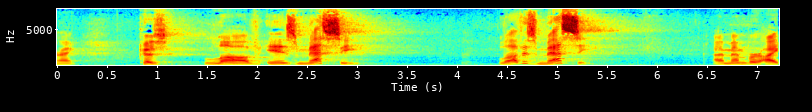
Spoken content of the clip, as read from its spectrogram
Right? Because love is messy. Love is messy. I remember I,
